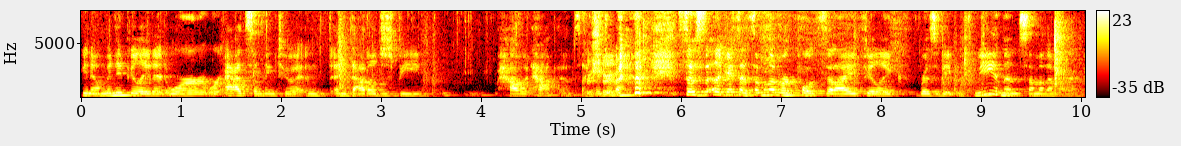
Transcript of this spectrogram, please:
you know, manipulate it or or add something to it, and and that'll just be how it happens. Like For sure. so, so, like I said, some of them are quotes that I feel like resonate with me, and then some of them are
